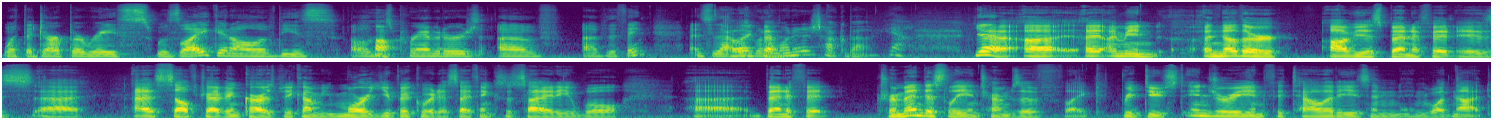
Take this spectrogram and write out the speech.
what the DARPA race was like and all of these all of these parameters of of the thing. And so that I was like what I wanted to talk about. Yeah. Yeah, uh, I, I mean, another obvious benefit is uh, as self driving cars become more ubiquitous, I think society will uh, benefit tremendously in terms of like reduced injury and fatalities and, and whatnot.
